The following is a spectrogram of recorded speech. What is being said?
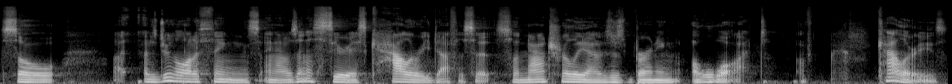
So I, was doing a lot of things and I was in a serious calorie deficit. So naturally, I was just burning a lot of calories.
